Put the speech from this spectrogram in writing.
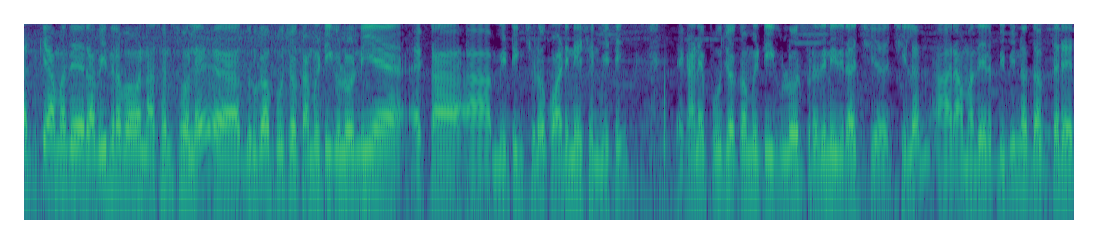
আজকে আমাদের রবীন্দ্র ভবন আসানসোলে দুর্গা পুজো কমিটিগুলো নিয়ে একটা মিটিং ছিল কোঅর্ডিনেশন মিটিং এখানে পুজো কমিটিগুলোর প্রতিনিধিরা ছিলেন আর আমাদের বিভিন্ন দপ্তরের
